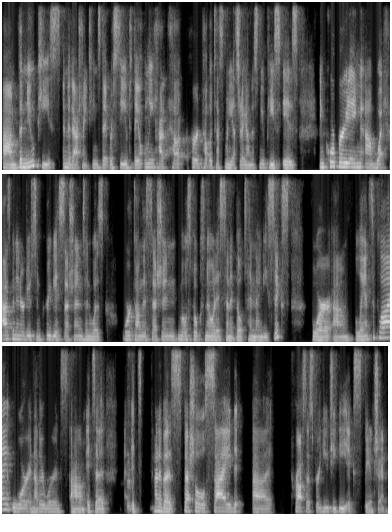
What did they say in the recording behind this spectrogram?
Um, the new piece in the Dash 19s that received, they only had heard public testimony yesterday on this new piece is incorporating um, what has been introduced in previous sessions and was worked on this session. Most folks know it as Senate Bill 1096 for um, land supply, or in other words, um, it's a it's kind of a special side uh, process for UGB expansion.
